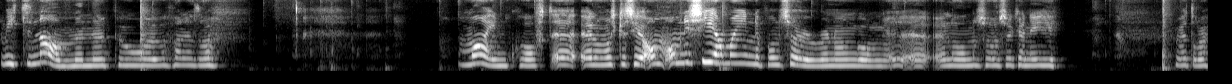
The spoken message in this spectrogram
mitt namn eh, på, vad fan heter det? Minecraft, eh, eller vad man ska säga, om, om ni ser mig inne på en server någon gång eh, eh eller så, så kan ni, vad heter det?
